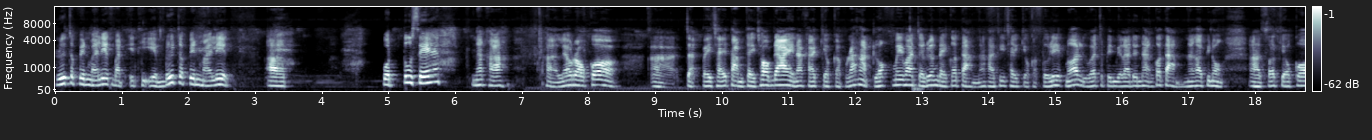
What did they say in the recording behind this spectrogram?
หรือจะเป็นหมายเลขบัตร ATM หรือจะเป็นหมายเลข อ่าปลดตู้เซฟนะคะค่ะแล้วเราก็จัดไปใช้ตามใจชอบได้นะคะ เกี่ยวกับรหัสล็อกไม่ว่าจะเรื่องใดก็ตามนะคะ ที่ใช้เกี่ยวกับตัวเลขเนาะหรือว่าจะเป็นเวลาเดินทางก็ตามนะคะ พี่น้องอซอเขียวก็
